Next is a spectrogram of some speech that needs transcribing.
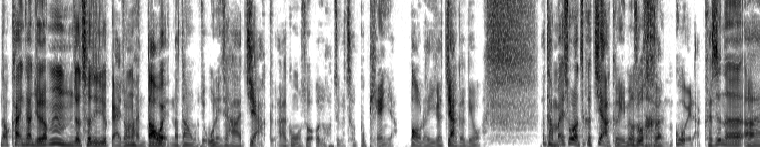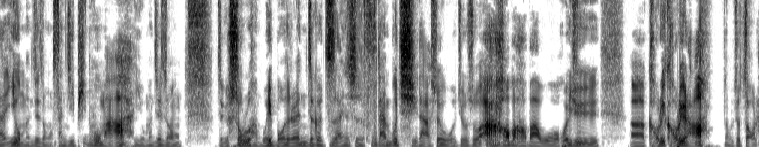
那我看一看，觉得，嗯，这车子就改装的很到位。那当然，我就问了一下他的价格，他跟我说，哎呦，这个车不便宜啊，报了一个价格给我。那坦白说了，这个价格也没有说很贵了。可是呢，呃，以我们这种三级贫户嘛，啊，以我们这种这个收入很微薄的人，这个自然是负担不起的。所以我就说啊，好吧，好吧，我回去呃考虑考虑了啊。那我就走了，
